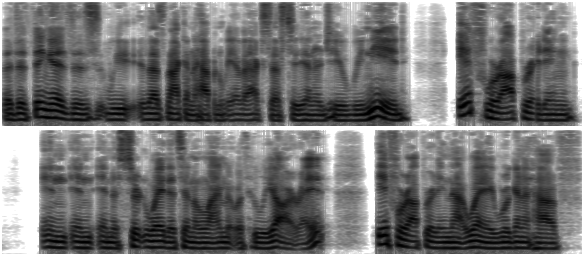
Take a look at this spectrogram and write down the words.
But the thing is, is we, that's not going to happen. We have access to the energy we need if we're operating in, in, in a certain way that's in alignment with who we are, right? If we're operating that way, we're going to have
